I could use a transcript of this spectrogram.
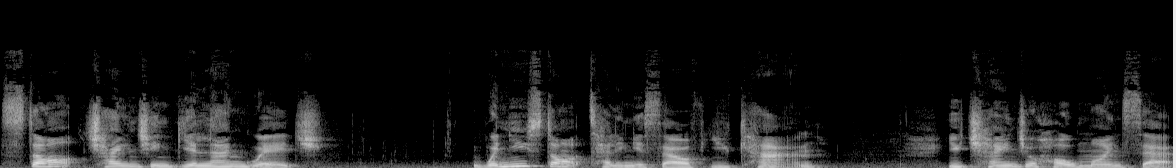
Start changing your language. when you start telling yourself you can, you change your whole mindset.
